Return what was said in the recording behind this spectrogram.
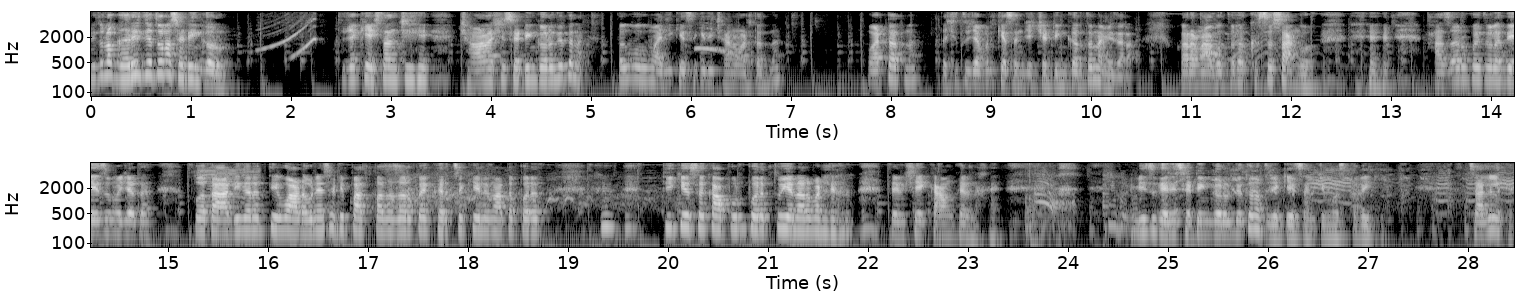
मी तुला घरीच देतो ना सेटिंग करून. तुझ्या केसांची छान अशी सेटिंग करून देतो ना. बघ बघू माझी केस किती छान वाटतात ना. वाटतात ना? तशी तुझ्या पण केसांची सेटिंग करतो ना मी जरा. कारण अगं तुला कसं सांगू? हजार रुपये तुला द्यायचं म्हणजे आता. तू आता आधी करत ती वाढवण्यासाठी पाच पाच हजार रुपये खर्च केले ना आता परत ती केस कापून परत तू येणार म्हणल्यावर त्यापेक्षा एक काम कर ना मीच घरी सेटिंग करून देतो ना तुझ्या केसांची मस्तपैकी. चालेल का?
